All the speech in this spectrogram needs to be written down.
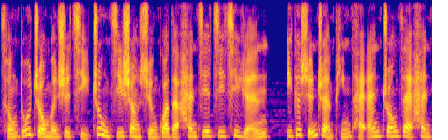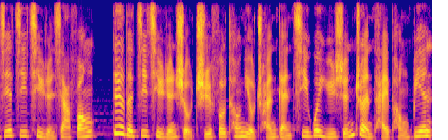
从多轴门式起重机上悬挂的焊接机器人，一个旋转平台安装在焊接机器人下方，第二的机器人手持 Photoneo 传感器位于旋转台旁边。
